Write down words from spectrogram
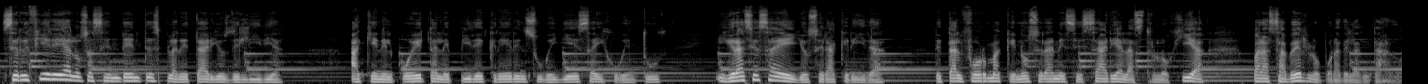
Se refiere a los ascendentes planetarios de Lidia, a quien el poeta le pide creer en su belleza y juventud, y gracias a ello será querida de tal forma que no será necesaria la astrología para saberlo por adelantado.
